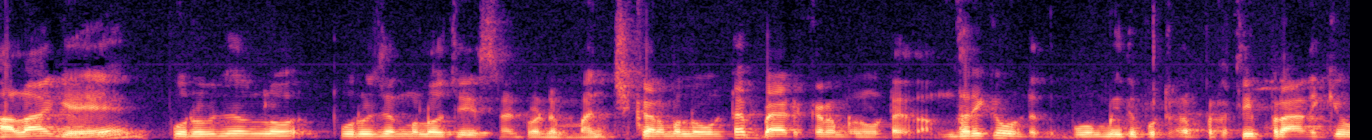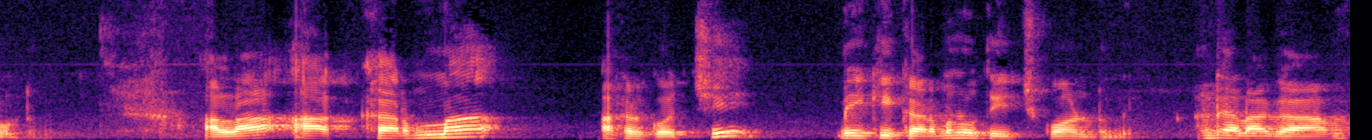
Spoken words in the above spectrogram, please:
అలాగే పూర్వజన్మలో పూర్వజన్మలో చేసినటువంటి మంచి కర్మలు ఉంటాయి బ్యాడ్ కర్మలు ఉంటాయి. అందరికీ ఉంటుంది. భూమి మీద పుట్టిన ప్రతి ప్రాణికి ఉంటుంది. అలా ఆ కర్మ అక్కడికి వచ్చి మీకు ఈ కర్మ నువ్వు తీర్చుకో అంటుంది. అంటే అలాగా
